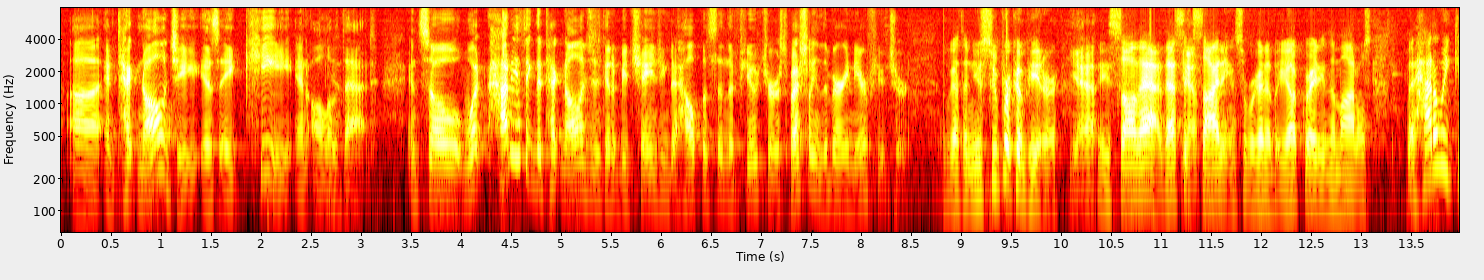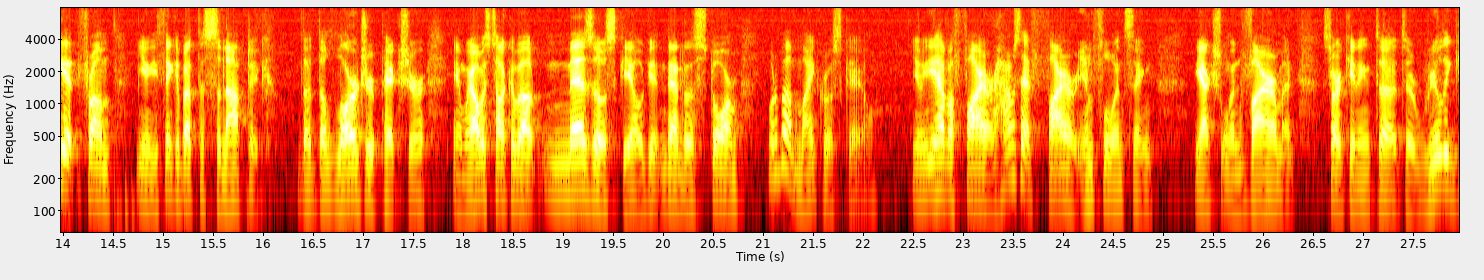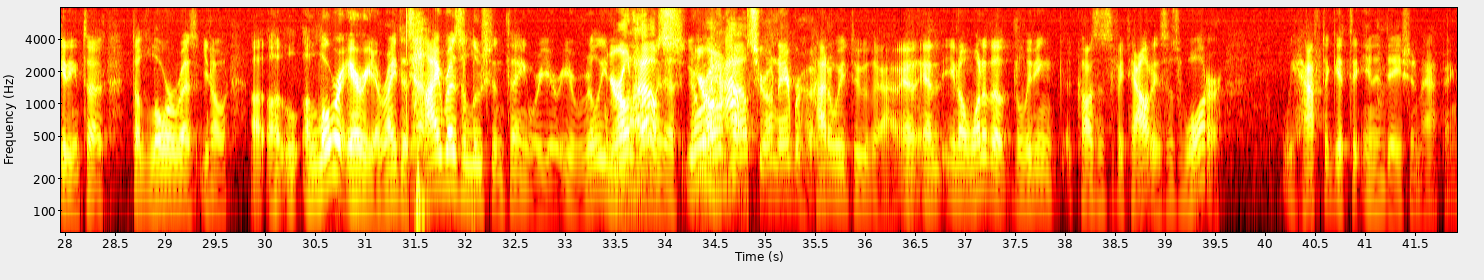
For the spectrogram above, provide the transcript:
uh, and technology is a key in all of that. And so, what, how do you think the technology is going to be changing to help us in the future, especially in the very near future? We've got the new supercomputer. Yeah. You saw that. That's Yeah. exciting. So we're going to be upgrading the models. But how do we get from, you know, you think about the synoptic, the, the larger picture, and we always talk about mesoscale, getting down to the storm. What about microscale? You know, you have a fire. How is that fire influencing the actual environment? Start getting to, to really getting to, to lower, res, you know, a, a, a lower area, right? This high resolution thing where you're, you're really Your own house, this. your, own house, your own neighborhood. How do we do that? And, and you know, one of the, the leading causes of fatalities is water. We have to get to inundation mapping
